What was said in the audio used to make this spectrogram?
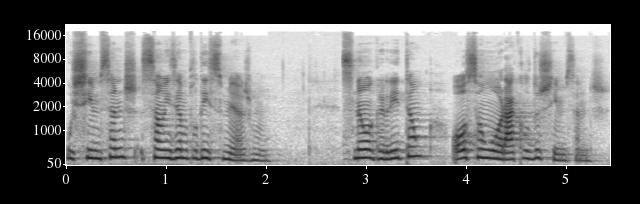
Os Simpsons são exemplo disso mesmo. Se não acreditam, ouçam o oráculo dos Simpsons.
